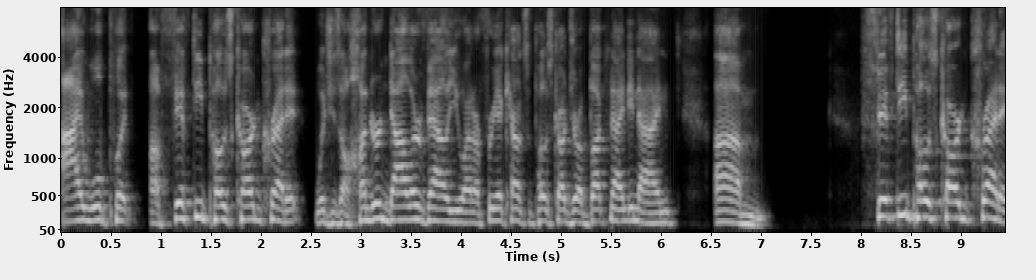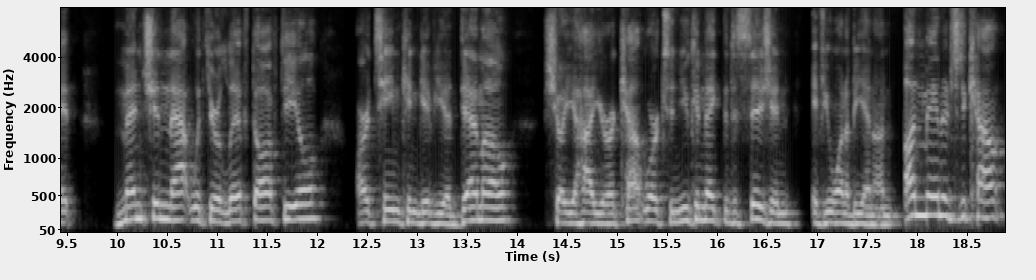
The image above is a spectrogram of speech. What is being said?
I will put a 50 postcard credit, which is a hundred dollar value on our free accounts and postcards are a buck 99. Um, 50 postcard credit. Mention that with your liftoff deal. Our team can give you a demo, show you how your account works, and you can make the decision if you want to be in an unmanaged account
